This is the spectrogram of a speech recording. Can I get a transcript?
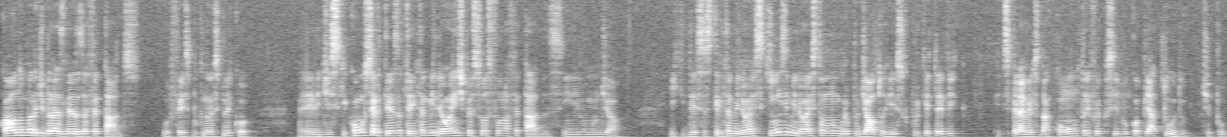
qual o número de brasileiros afetados? O Facebook não explicou. Ele disse que com certeza 30 milhões de pessoas foram afetadas em nível mundial. E desses 30 milhões, 15 milhões estão num grupo de alto risco porque teve espelhamento da conta e foi possível copiar tudo. Tipo,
